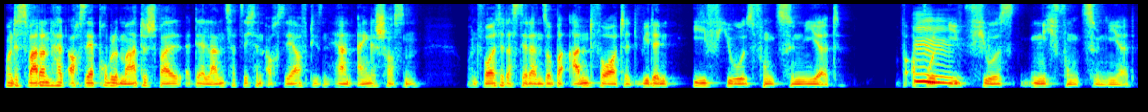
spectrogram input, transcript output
Und es war dann halt auch sehr problematisch, weil der Lanz hat sich dann auch sehr auf diesen Herrn eingeschossen und wollte, dass der dann so beantwortet, wie denn E-Fuels funktioniert, obwohl mm. E-Fuels nicht funktioniert.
